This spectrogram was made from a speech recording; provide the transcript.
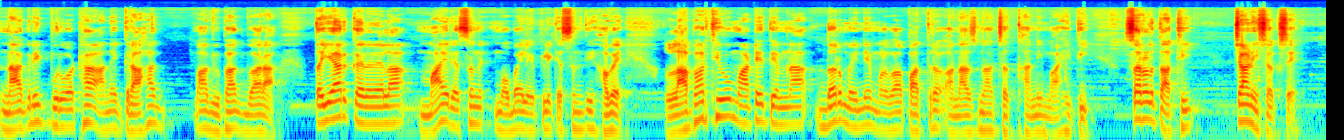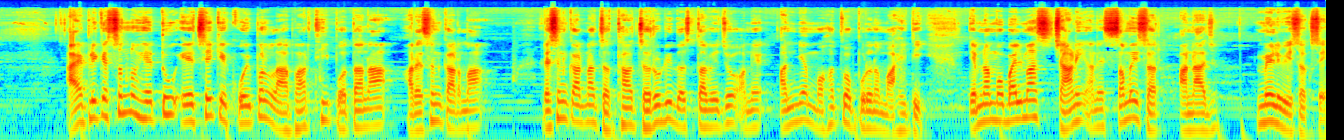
નાગરિક પુરવઠા અને ગ્રાહકમાં વિભાગ દ્વારા તૈયાર કરેલા માય રેશન મોબાઈલ એપ્લિકેશનથી હવે લાભાર્થીઓ માટે તેમના દર મહિને મળવાપાત્ર અનાજના જથ્થાની માહિતી સરળતાથી જાણી શકશે. આ એપ્લિકેશનનો હેતુ એ છે કે કોઈપણ લાભાર્થી પોતાના રેશન કાર્ડમાં, રેશન કાર્ડના જથ્થા, જરૂરી દસ્તાવેજો અને અન્ય મહત્વપૂર્ણ માહિતી તેમના મોબાઈલમાં જાણી અને સમયસર અનાજ મેળવી શકશે.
